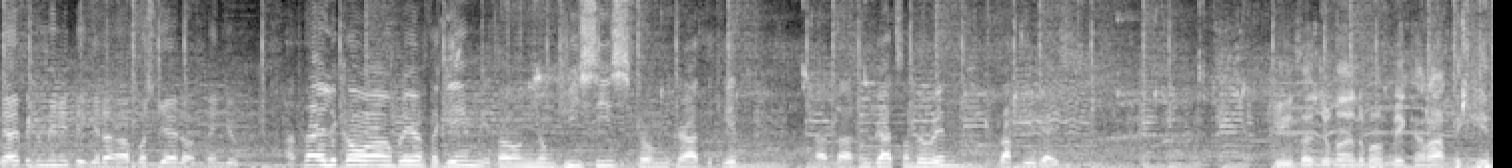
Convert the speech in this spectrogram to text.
PIP Community, kita, ah, Boss Jello, thank you. At dahil ikaw ang player of the game, itong yung GCs from Karate Kid. At uh, congrats on the win. Back to you guys. Kita nyo nga naman, may karate kid.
